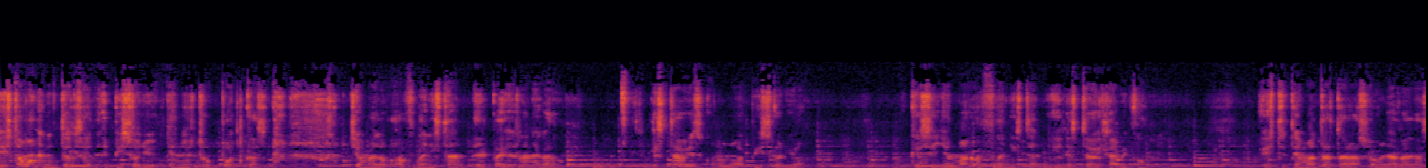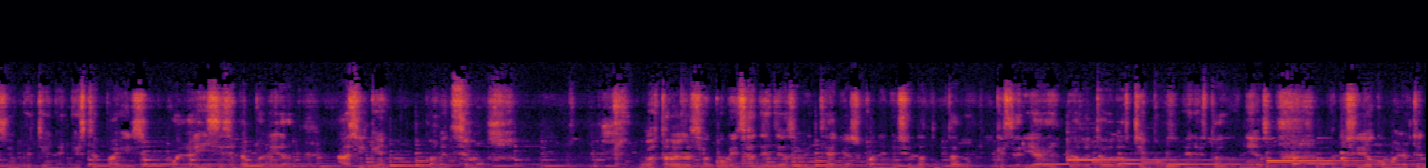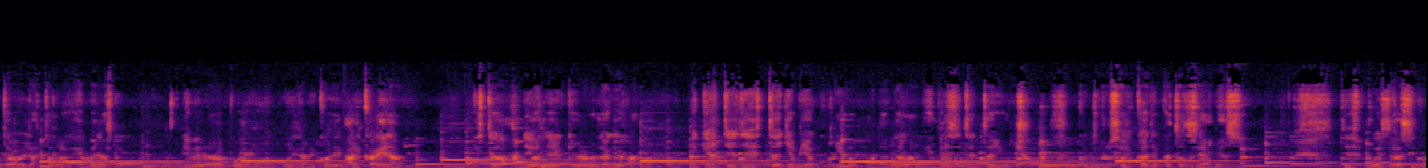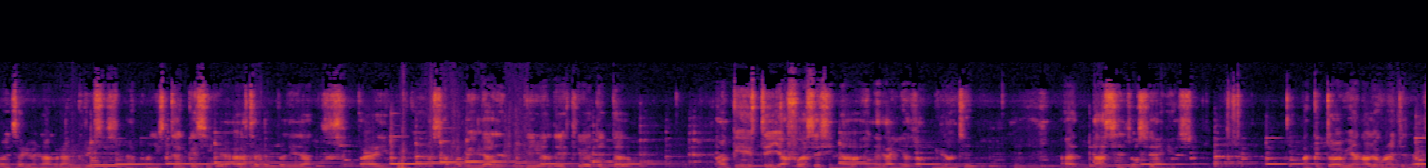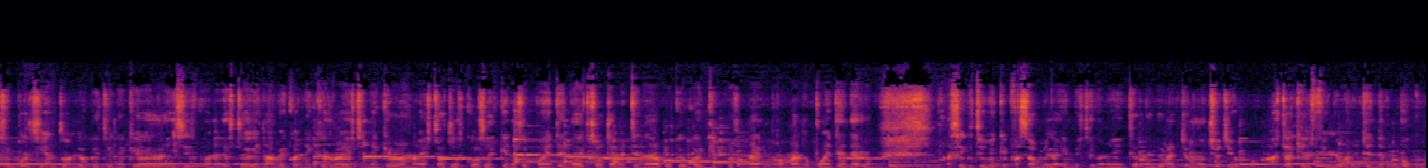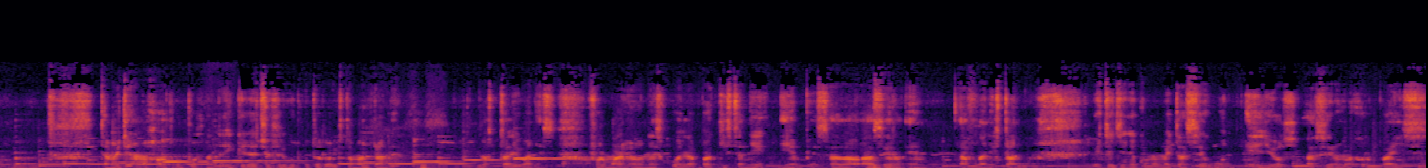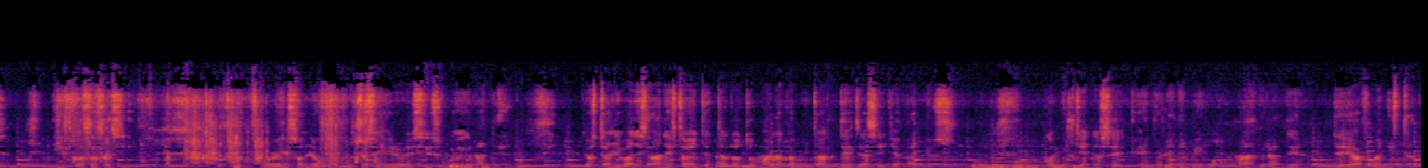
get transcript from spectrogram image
Estamos en el tercer episodio de nuestro podcast llamado Afganistán, el país renegado. Esta vez con un nuevo episodio que se llama Afganistán y el Estado Islámico. Este tema tratará sobre la relación que tiene este país con la ISIS en la actualidad. Así que, comencemos. Nuestra relación comienza desde hace 20 años con el inicio de un atentado que sería el peor de todos los tiempos en Estados Unidos, conocido como el atentado de las Torres Gemelas, liberado por el grupo islámico de Al-Qaeda. Estados Unidos le declaró la guerra, aunque antes de esta ya había ocurrido una guerra en el 78, que duró cerca de 14 años. Después así comenzaría una gran crisis en Afganistán que sigue hasta la actualidad para Osama Bin Laden, líder de este atentado aunque este ya fue asesinado en el año 2011, hace 12 años. Aunque todavía no logró entender al 100% lo que tiene que ver la ISIS con el Estado Islámico, ni que rayos tienen que ver una estas dos cosas que no se puede entender absolutamente nada porque cualquier persona normal no puede entenderlo. Así que tuve que pasármela investigando en internet durante mucho tiempo, hasta que al fin logré entender un poco. También tenemos algo importante y que de hecho es el grupo terrorista más grande los talibanes formaron una escuela pakistaní y empezado a hacer en Afganistán. Este tiene como meta, según ellos, hacer un mejor país y cosas así. Por eso logró muchos seguidores y es muy grande. Los talibanes han estado intentando tomar la capital desde hace ya años, convirtiéndose en el enemigo más grande de Afganistán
